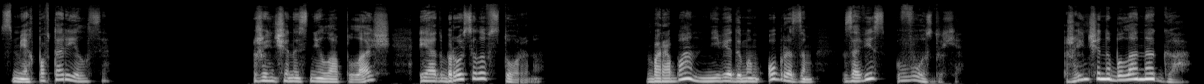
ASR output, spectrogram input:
Смех повторился. Женщина сняла плащ и отбросила в сторону. Барабан неведомым образом завис в воздухе. Женщина была нога,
